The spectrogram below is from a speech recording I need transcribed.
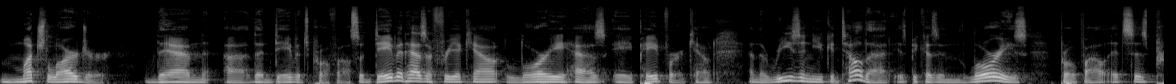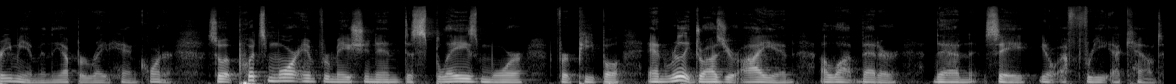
much larger than uh, than David's profile. So David has a free account, Lori has a paid for account, and the reason you can tell that is because in Lori's profile it says premium in the upper right hand corner. So it puts more information in, displays more for people, and really draws your eye in a lot better than say you know a free account.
